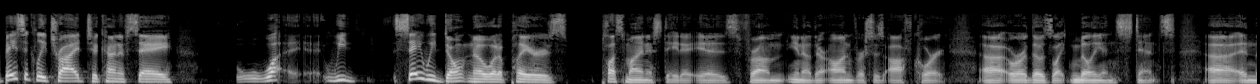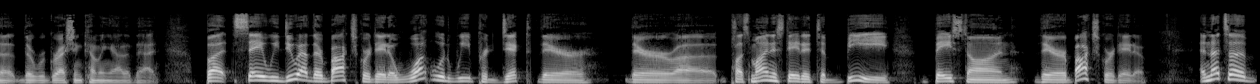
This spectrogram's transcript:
basically tried to kind of say, what we say we don't know what a player's plus minus data is from you know their on versus off court uh, or those like million stints uh, and the the regression coming out of that. But say we do have their box score data, what would we predict their their uh, plus minus data to be based on their box score data? And that's a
